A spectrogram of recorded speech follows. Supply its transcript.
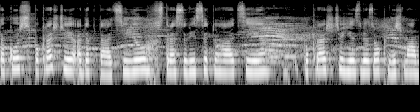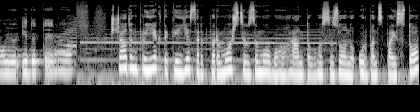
також покращує адаптацію в стресовій ситуації, покращує зв'язок між мамою і дитиною. Ще один проєкт, який є серед переможців зимового грантового сезону Urban Space 100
